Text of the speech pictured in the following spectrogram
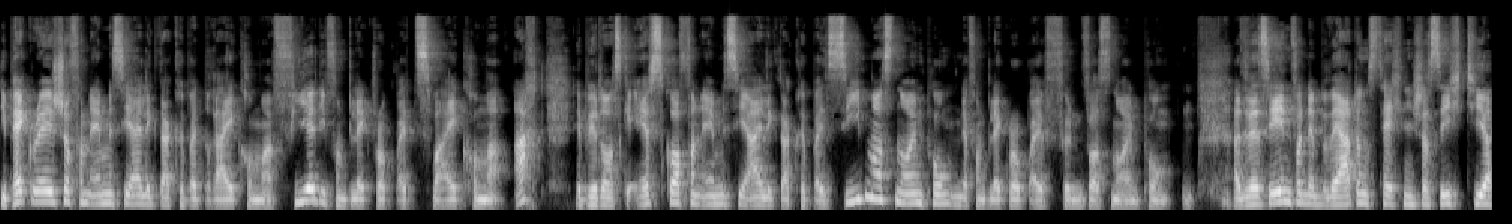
Die Pack-Ratio von MSCI liegt aktuell bei 3,4, die von BlackRock bei 2,8. Der Piotrowski F-Score von MSCI liegt aktuell bei 7 aus 9 Punkten, der von BlackRock bei 5 aus 9 Punkten. Also wir sehen von der bewertungstechnischer Sicht hier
